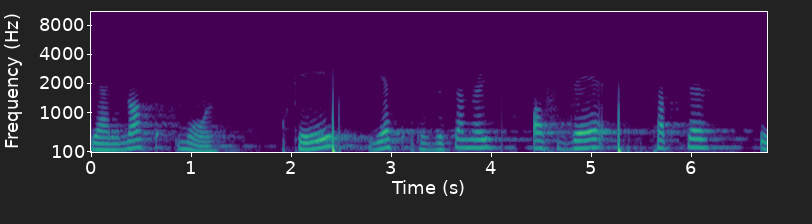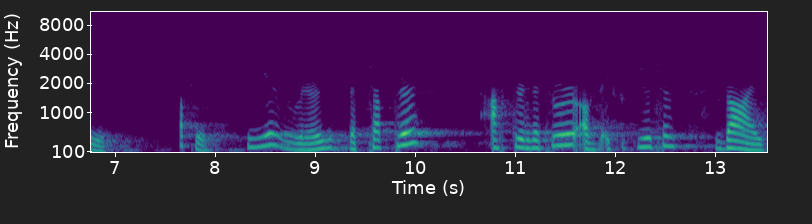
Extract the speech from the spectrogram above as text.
yani not more. Okay, yes, it is the summary of the chapter 8. Okay, here we will read the chapter. After the tour of the execution dies,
